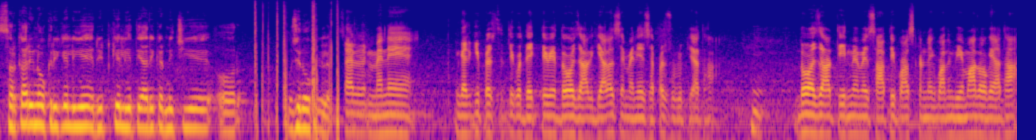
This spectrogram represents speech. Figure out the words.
सरकारी नौकरी के लिए रिट के लिए तैयारी करनी चाहिए और मुझे नौकरी लगनी सर मैंने घर की परिस्थिति को देखते हुए 2011 से मैंने ये सफ़र शुरू किया था। हम्म, 2003 में मैं सातवीं पास करने के बाद बीमार हो गया था।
